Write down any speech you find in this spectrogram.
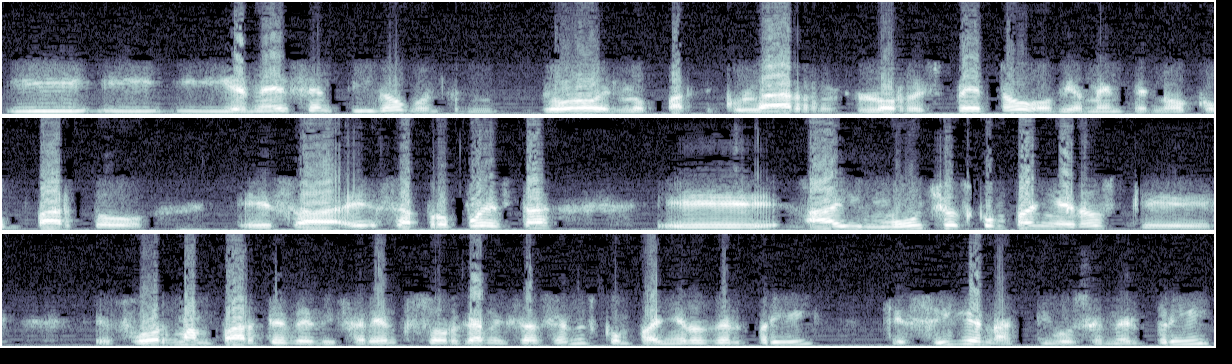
Y, y, y en ese sentido, bueno, yo en lo particular lo respeto, obviamente no comparto esa, esa propuesta. Eh, hay muchos compañeros que forman parte de diferentes organizaciones, compañeros del PRI, que siguen activos en el PRI,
